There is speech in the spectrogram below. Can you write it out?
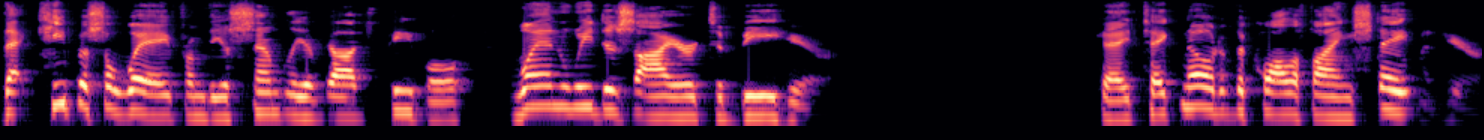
that keep us away from the assembly of God's people when we desire to be here. Okay, take note of the qualifying statement here.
